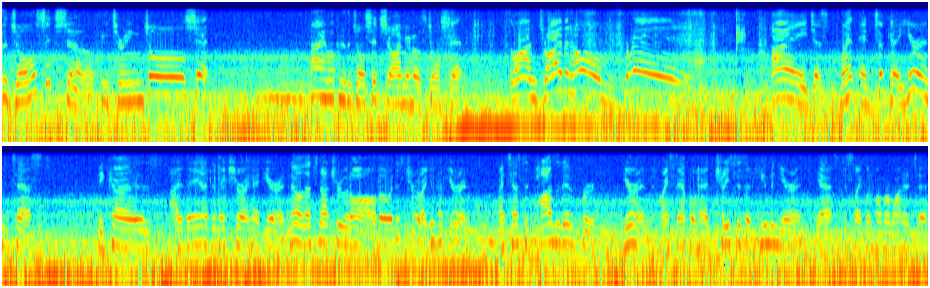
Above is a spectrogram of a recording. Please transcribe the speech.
the Joel's Hit Show featuring Joel Shit. Hi, and welcome to the Joel's Hit Show. I'm your host, Joel Shit. So I'm driving home. Hooray! I just went and took a urine test because I, they had to make sure I had urine. No, that's not true at all. Although it is true, I do have urine. I tested positive for urine. My sample had traces of human urine. Yes, just like when Homer wanted to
